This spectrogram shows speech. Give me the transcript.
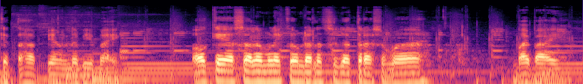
ke tahap yang lebih baik. Oke, assalamualaikum dan sejahtera semua. Bye bye.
